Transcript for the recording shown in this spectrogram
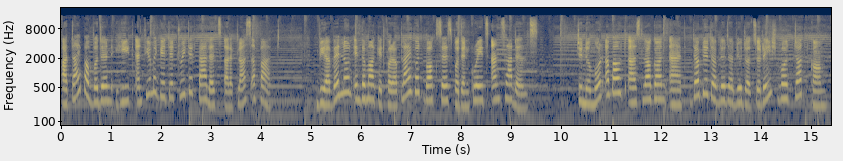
Our type of wooden, heat and fumigated treated pallets are a class apart. We are well known in the market for our plywood boxes, wooden crates and saddles. To know more about us, log on at www.sureshwood.com.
